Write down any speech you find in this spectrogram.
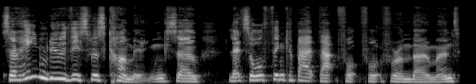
So he knew this was coming. So let's all think about that for, for, for a moment.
